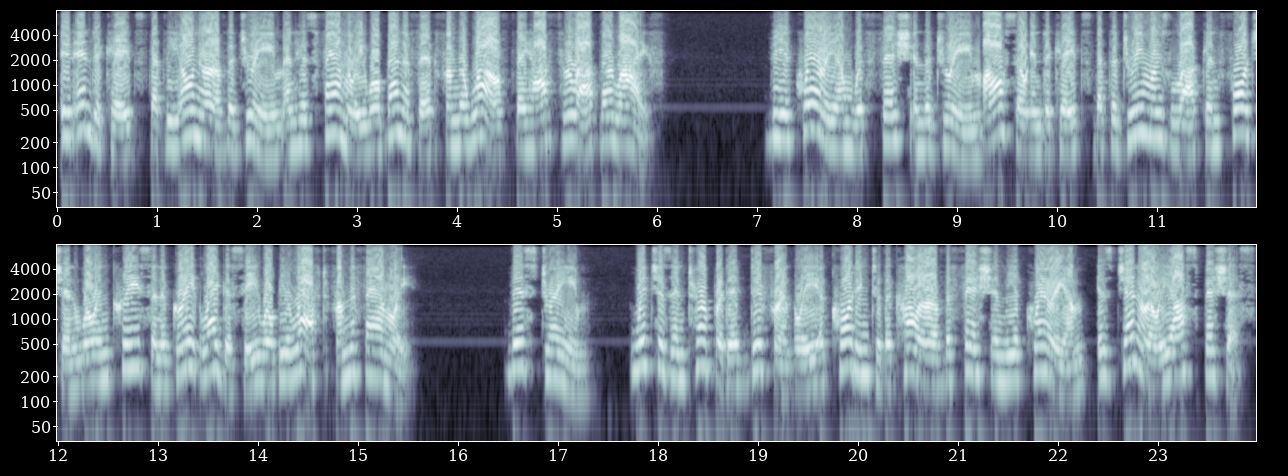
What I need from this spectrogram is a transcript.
It indicates that the owner of the dream and his family will benefit from the wealth they have throughout their life. The aquarium with fish in the dream also indicates that the dreamer's luck and fortune will increase and a great legacy will be left from the family. This dream, which is interpreted differently according to the color of the fish in the aquarium, is generally auspicious.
